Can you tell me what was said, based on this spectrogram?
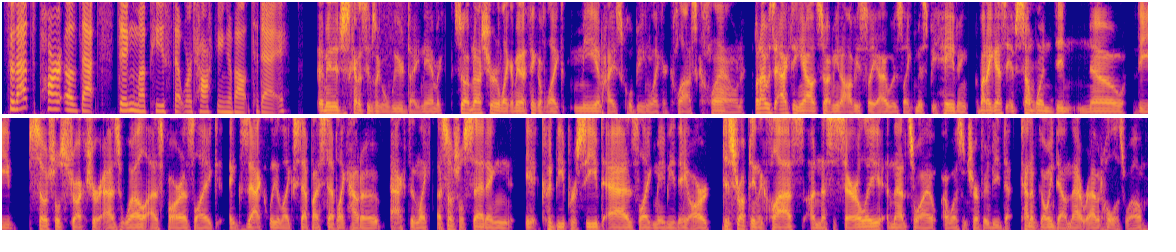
So that's part of that stigma piece that we're talking about today. I mean, it just kind of seems like a weird dynamic. So I'm not sure. Like, I mean, I think of like me in high school being like a class clown, but I was acting out. So, I mean, obviously I was like misbehaving. But I guess if someone didn't know the social structure as well, as far as like exactly like step by step, like how to act in like a social setting, it could be perceived as like maybe they are disrupting the class unnecessarily. And that's why I wasn't sure if it'd be kind of going down that rabbit hole as well.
